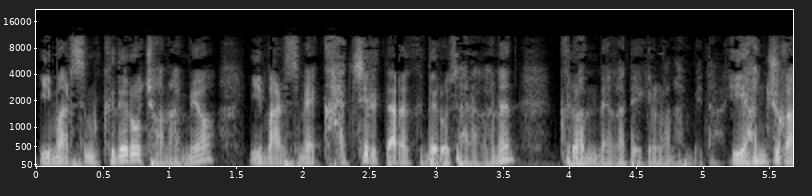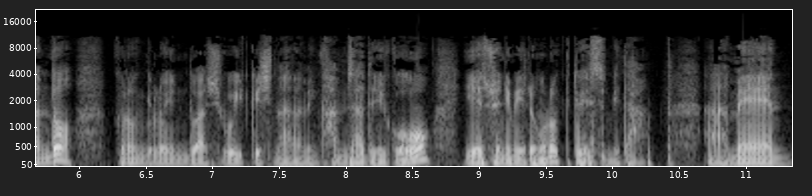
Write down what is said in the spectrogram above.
이 말씀 그대로 전하며 이 말씀의 가치를 따라 그대로 살아가는 그런 내가 되길 원합니다. 이 한 주간도 그런 길로 인도하시고 이끄신 하나님 감사드리고 예수님 이름으로 기도했습니다. 아멘.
